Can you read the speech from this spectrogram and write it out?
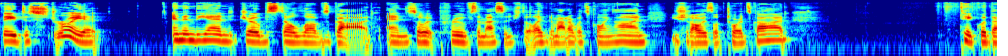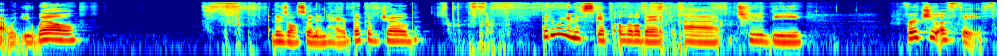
They destroy it. And in the end, Job still loves God. And so it proves the message that, like, no matter what's going on, you should always look towards God. Take with that what you will. There's also an entire book of Job. Then we're going to skip a little bit uh, to the virtue of faith.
